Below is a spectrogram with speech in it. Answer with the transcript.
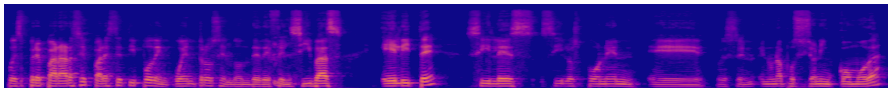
pues prepararse para este tipo de encuentros en donde defensivas élite sí les sí los ponen eh, pues en, una posición incómoda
